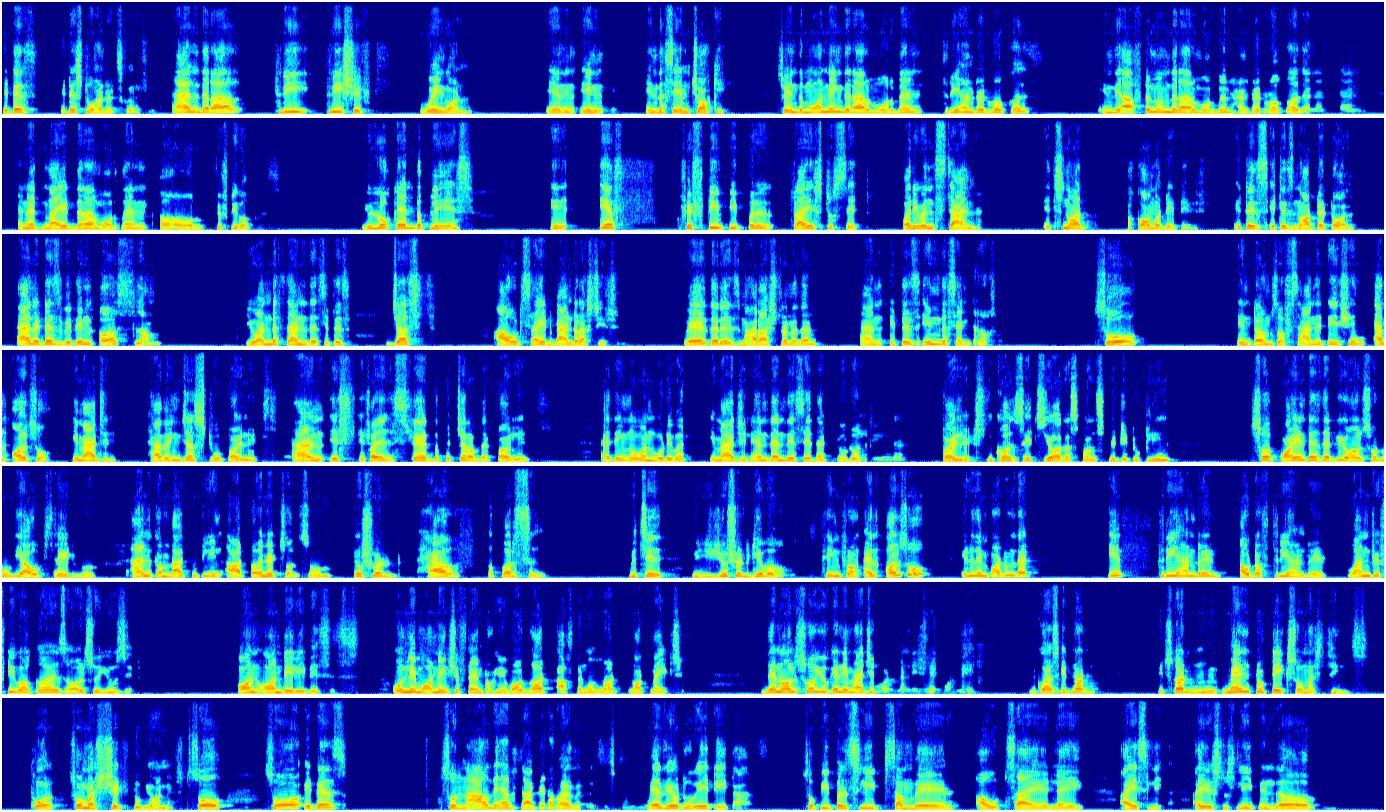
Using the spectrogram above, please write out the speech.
It is it is 200 square feet, and there are three three shifts going on in in in the same chowki. So in the morning there are more than 300 workers. In the afternoon there are more than 100 workers, and and, and at night there are more than um, 50 workers. You look at the place. If 50 people tries to sit or even stand, it's not accommodative. It is it is not at all, and it is within a slum. You understand this? It is just outside Bandra station, where there is Maharashtra Nagar, and it is in the center of it. So, in terms of sanitation, and also imagine having just two toilets, and if if I share the picture of the toilets, I think no one would even imagine. And then they say that you don't clean the toilets because it's your responsibility to clean. So point is that we also do the outside work and come back to clean our toilets also. You should have a person, which is you should give a thing from, and also it is important that if 300 out of 300, 150 workers also use it on on daily basis. Only morning shift I'm talking about, not afternoon, not not night shift. Then also you can imagine what condition it would be, because it not it's not meant to take so much things so, so much shit to be honest. So so it is so now they have started a biometric system where we have to wait eight hours. So people sleep somewhere outside. Like I sleep I used to sleep in the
